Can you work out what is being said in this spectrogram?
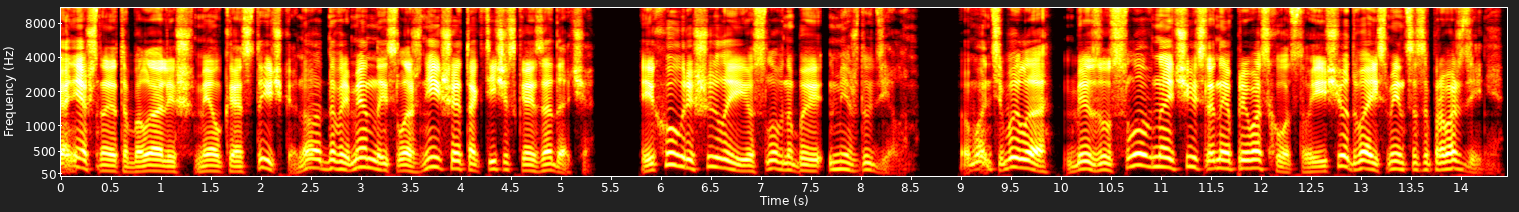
Конечно, это была лишь мелкая стычка, но одновременно и сложнейшая тактическая задача. И Холл решила ее словно бы между делом. У Монти было безусловное численное превосходство и еще два эсминца сопровождения.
